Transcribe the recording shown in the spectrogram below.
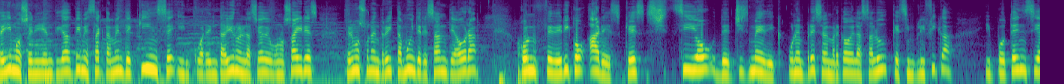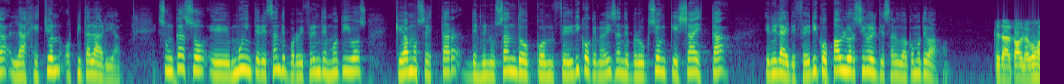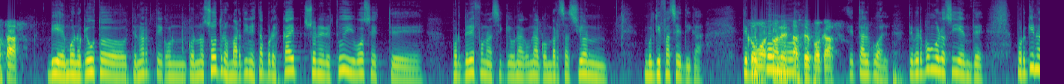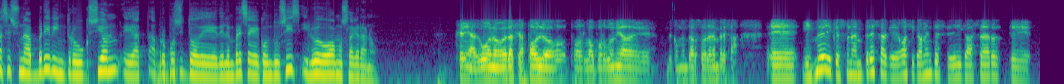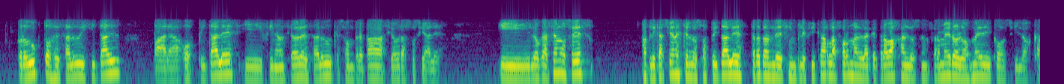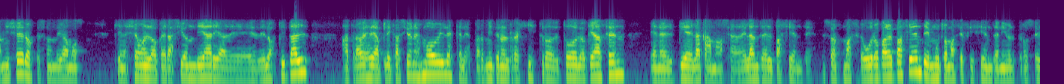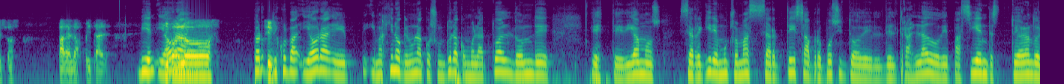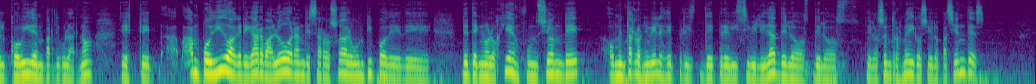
Seguimos en Identidad PYME exactamente 15 y 41 en la ciudad de Buenos Aires. Tenemos una entrevista muy interesante ahora con Federico Ares, que es CEO de Gismedic, una empresa del mercado de la salud que simplifica y potencia la gestión hospitalaria. Es un caso eh, muy interesante por diferentes motivos que vamos a estar desmenuzando con Federico, que me avisan de producción que ya está en el aire. Federico, Pablo Orsinoli te saluda. ¿Cómo te va? ¿Qué tal, Pablo? ¿Cómo estás? Bien, bueno, qué gusto tenerte con, nosotros. Martín está por Skype, yo en el estudio y vos este, por teléfono, así que una, una conversación multifacética. Te Como son estas épocas. Eh, tal cual. Te propongo lo siguiente. ¿Por qué no haces una breve introducción eh, a, propósito de, la empresa que conducís y luego vamos al grano? Genial. Bueno, gracias Pablo por la oportunidad de, comentar sobre la empresa. Eh, Gismedic es una empresa que básicamente se dedica a hacer eh, productos de salud digital para hospitales y financiadores de salud que son prepagas y obras sociales. Y lo que hacemos es aplicaciones que en los hospitales tratan de simplificar la forma en la que trabajan los enfermeros, los médicos y los camilleros, que son, digamos, quienes llevan la operación diaria del hospital, a través de aplicaciones móviles que les permiten el registro de todo lo que hacen en el pie de la cama, o sea, delante del paciente. Eso es más seguro para el paciente y mucho más eficiente a nivel procesos para el hospital. Bien, y, ahora... Disculpa, y ahora eh, imagino que en una coyuntura como la actual, donde, este, digamos, se requiere mucho más certeza a propósito del, traslado de pacientes, estoy hablando del COVID en particular, ¿no? Este, ¿Han podido agregar valor, han desarrollado algún tipo de, tecnología en función de aumentar los niveles de, previsibilidad de los, de, los, de los centros médicos y de los pacientes?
